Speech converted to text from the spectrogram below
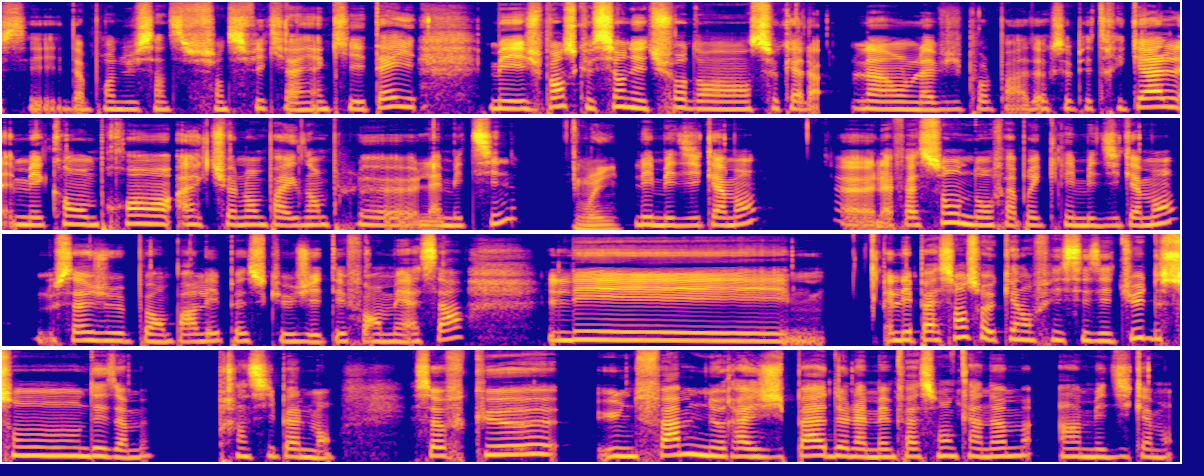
c'est d'un point de vue scientifique, il n'y a rien qui étaye, mais je pense que si on est toujours dans ce cas-là, là on l'a vu pour le paradoxe pétrical, mais quand on prend actuellement par exemple euh, la médecine, les médicaments, euh, la façon dont on fabrique les médicaments, ça je peux en parler parce que j'ai été formée à ça, les, les patients sur lesquels on fait ces études sont des hommes principalement. Sauf que une femme ne réagit pas de la même façon qu'un homme à un médicament.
